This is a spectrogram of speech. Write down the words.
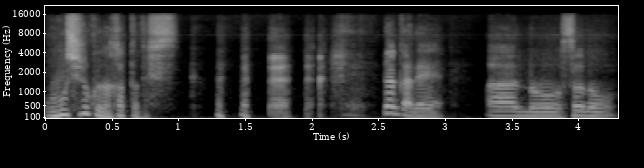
面白くなかったです。なんかね、あの、その、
